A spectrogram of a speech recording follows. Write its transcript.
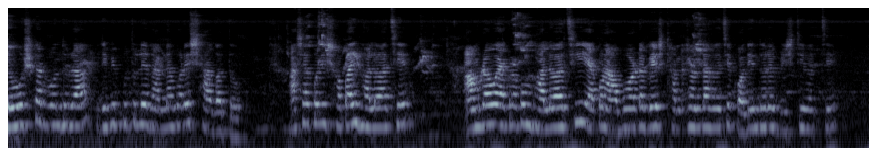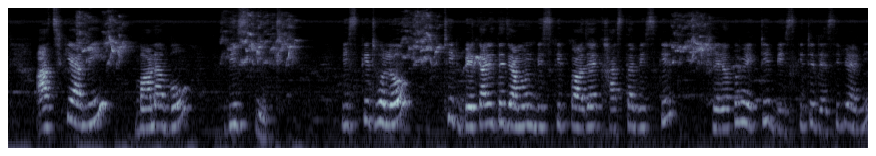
নমস্কার বন্ধুরা, রিমি পুতুলের রান্নাঘরে স্বাগত। আশা করি সবাই ভালো আছেন। আমরাও একরকম ভালো আছি। এখন আবহাওয়াটা বেশ ঠান্ডা ঠান্ডা হয়েছে, কদিন ধরে বৃষ্টি হচ্ছে। আজকে আমি বানাবো বিস্কিট। বিস্কিট হলো ঠিক বেকারিতে যেমন বিস্কিট পাওয়া যায়, খাস্তা বিস্কিট, সেরকম একটি বিস্কিটের রেসিপি আমি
